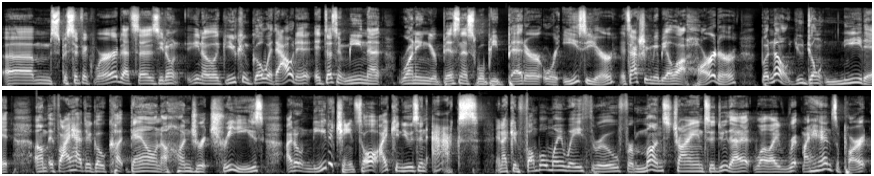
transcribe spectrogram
um, specific word that says you don't, you know, like you can go without it. It doesn't mean that running your business will be better or easier. It's actually going to be a lot harder, but no, you don't need it. Um, if I had to go cut down 100 trees, I don't need a chainsaw. I can use an axe and I can fumble my way through for months trying to do that while I rip my hands apart,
